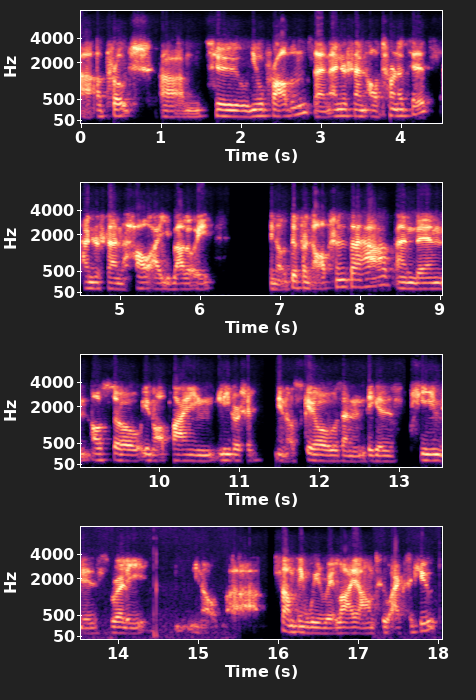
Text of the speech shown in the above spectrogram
uh, approach um, to new problems and understand alternatives, understand how I evaluate you know different options I have, and then also you know applying leadership you know skills and because team is really you know uh, something we rely on to execute.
